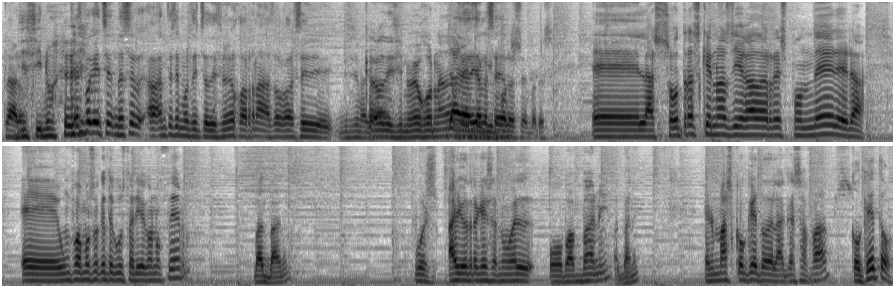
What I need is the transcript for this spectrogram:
Claro. 19. Es porque no sé, antes hemos dicho 19 jornadas o algo así. Claro, acaba. 19 jornadas. Ya, ya, 20 ya lo sé, ya lo sé, por eso. Eh, las otras que no has llegado a responder era eh, un famoso que te gustaría conocer. Bad Bunny. Pues hay otra que es Anuel o Bad Bunny. Bad Bunny. El más coqueto de la casa Fabs. ¿Coqueto?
